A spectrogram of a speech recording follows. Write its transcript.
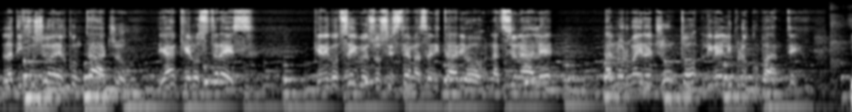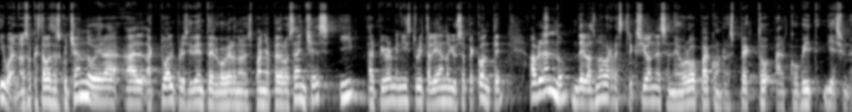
la diffusione del contagio e anche lo stress che ne consegue sul sistema sanitario nazionale hanno ormai raggiunto livelli preoccupanti. Y bueno, eso que estabas escuchando era al actual presidente del gobierno de España, Pedro Sánchez, y al primer ministro italiano, Giuseppe Conte, hablando de las nuevas restricciones en Europa con respecto al COVID-19.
